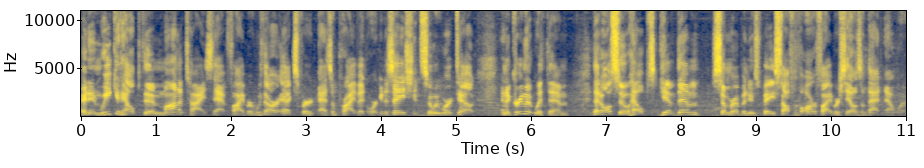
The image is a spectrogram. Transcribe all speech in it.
And then we could help them monetize that fiber with our expert as a private organization. So we worked out an agreement with them that also helps give them some revenues based off of our fiber sales of that network.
